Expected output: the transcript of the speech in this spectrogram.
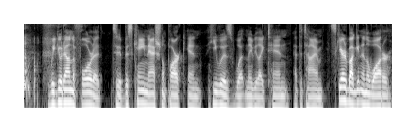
we go down to Florida to Biscayne National Park, and he was what, maybe like 10 at the time, scared about getting in the water.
